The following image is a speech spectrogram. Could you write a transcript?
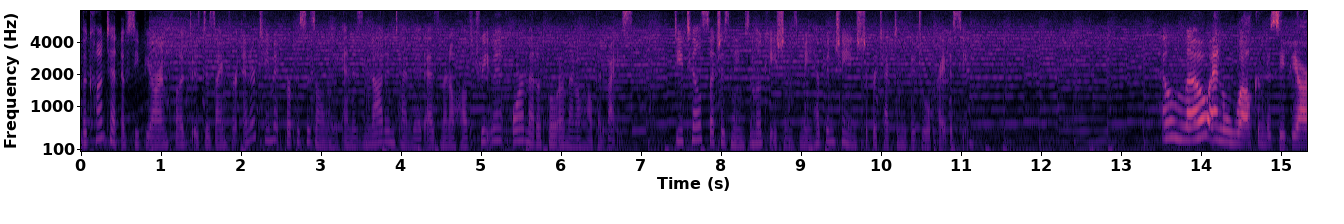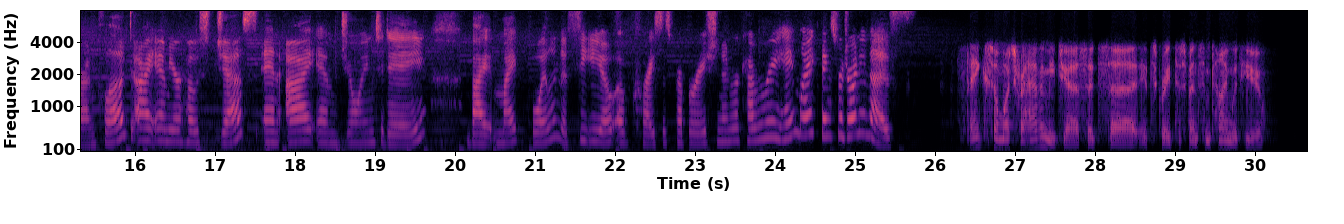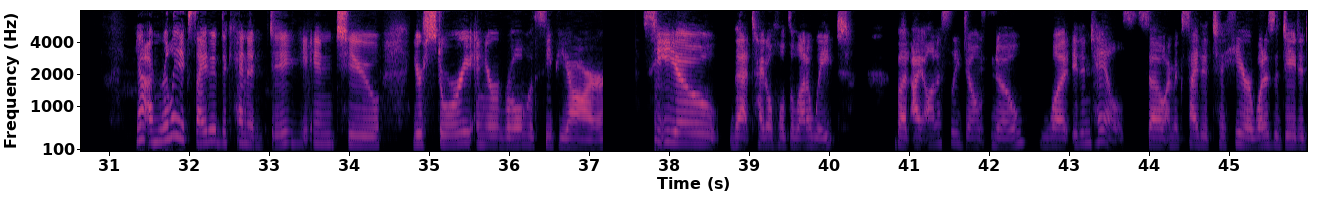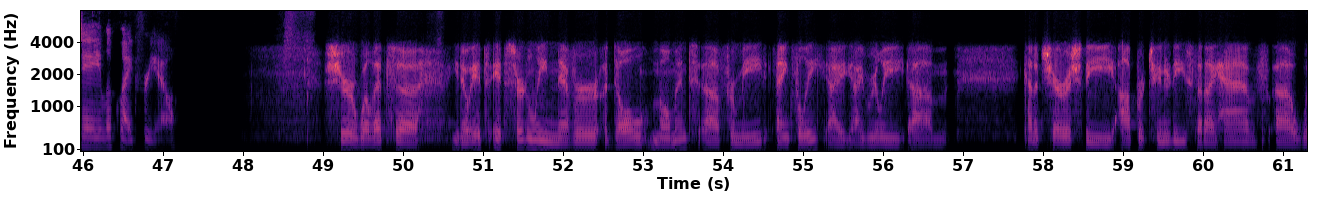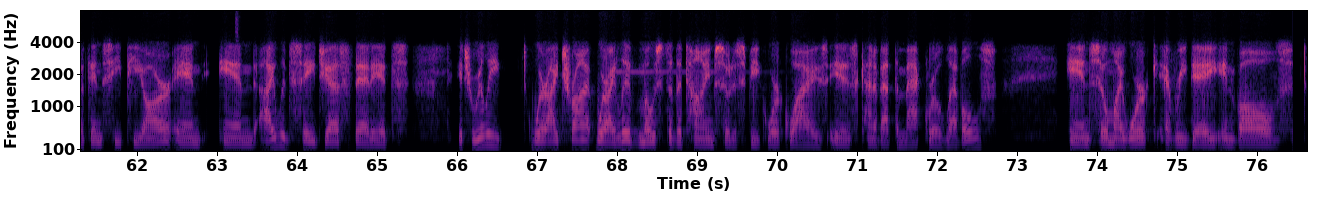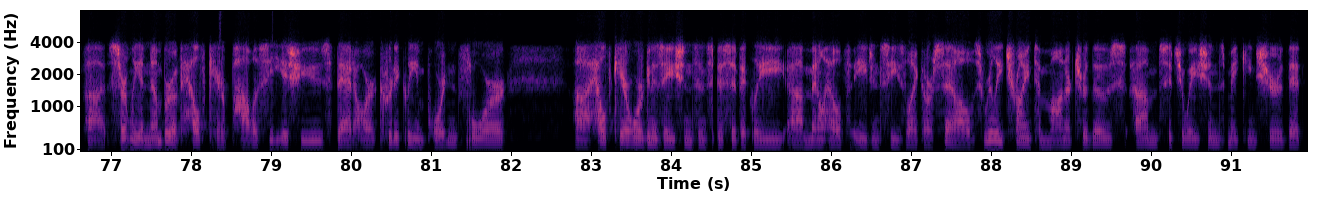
The content of CPR Unplugged is designed for entertainment purposes only and is not intended as mental health treatment or medical or mental health advice. Details such as names and locations may have been changed to protect individual privacy. Hello and welcome to CPR Unplugged. I am your host, Jess, and I am joined today by Mike Boylan, the CEO of Crisis Preparation and Recovery. Hey, Mike, thanks for joining us. Thanks so much for having me, Jess. It's uh, it's great to spend some time with you. Yeah, I'm really excited to kind of dig into your story and your role with CPR. CEO, that title holds a lot of weight, but I honestly don't know what it entails. So I'm excited to hear what does a day to day look like for you. Sure. Well, that's uh, you know, it's it's certainly never a dull moment uh, for me. Thankfully, I, I really um, kind of cherish the opportunities that I have uh, within CPR, and and I would say, Jess, that it's it's really where I try where I live most of the time, so to speak, work wise, is kind of at the macro levels. And so my work every day involves uh, certainly a number of healthcare policy issues that are critically important for uh, healthcare organizations and specifically uh, mental health agencies like ourselves, really trying to monitor those um, situations, making sure that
